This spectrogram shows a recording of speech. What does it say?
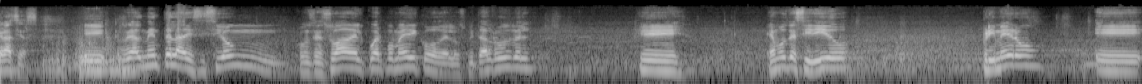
Gracias. Eh, realmente la decisión consensuada del cuerpo médico del Hospital Roosevelt, eh, hemos decidido primero eh,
